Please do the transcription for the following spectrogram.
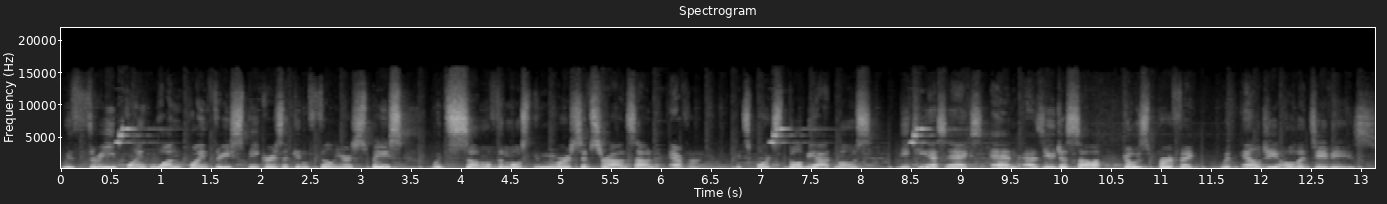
with 3.1.3 speakers that can fill your space with some of the most immersive surround sound ever. It sports Dolby Atmos, DTS:X, and as you just saw, goes perfect with LG OLED TVs.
